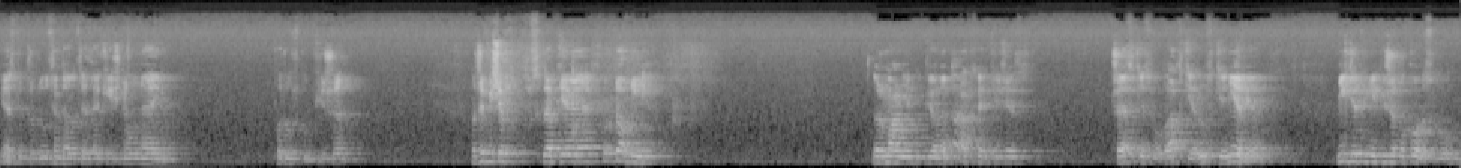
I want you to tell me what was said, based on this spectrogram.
Jest tu producent, ale to jest jakiś no name. Po rusku pisze. Oczywiście w sklepie w hurtowni normalnie kupione, tak, jakieś jest czeskie, słowackie, ruskie, nie wiem. Nigdzie tu nie pisze po polsku.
